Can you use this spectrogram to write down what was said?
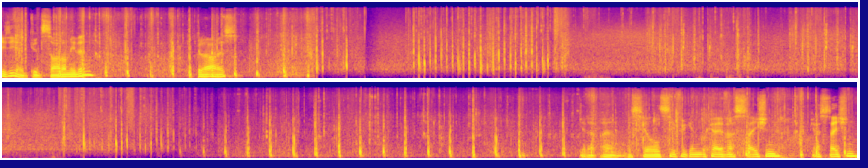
Jeez, he had good sight on me then. Good eyes. Get up uh, this hill, see if we can look over station, gas station.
